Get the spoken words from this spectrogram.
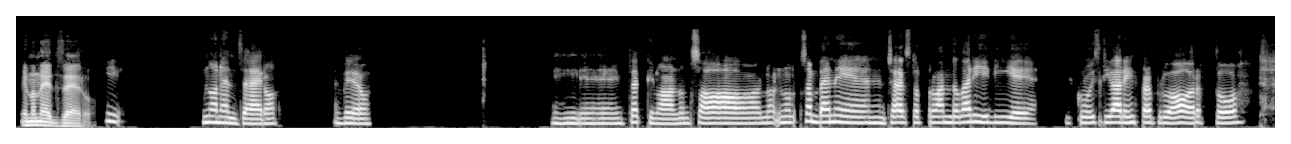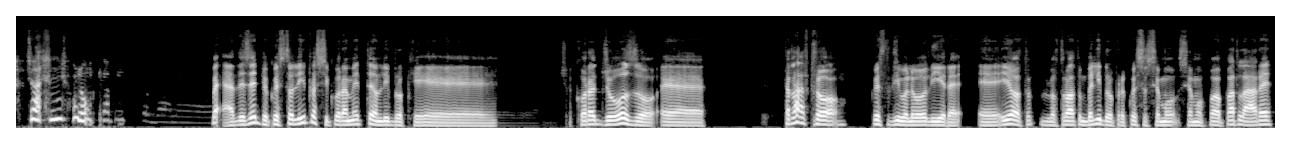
E non è zero. Sì, non è zero, è vero. E, infatti no, non so, non, non so bene, cioè sto provando varie vie di coltivare il proprio orto. Cioè, io non capisco bene. Beh, ad esempio, questo libro sicuramente è un libro che cioè, coraggioso. Eh, tra l'altro, questo ti volevo dire, eh, io l'ho trovato un bel libro, per questo siamo, siamo qua a parlare.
